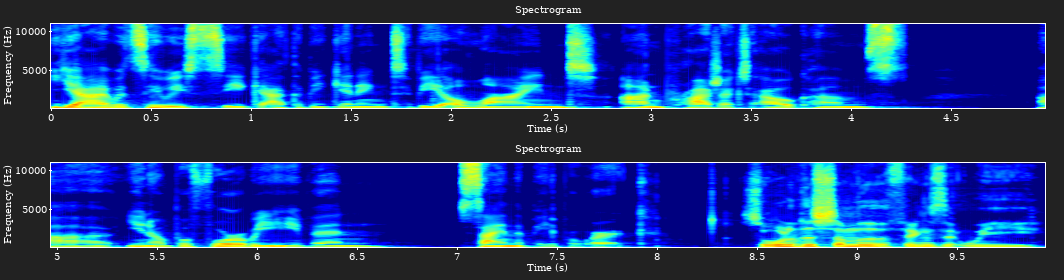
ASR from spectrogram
Yeah, I would say we seek at the beginning to be aligned on project outcomes, uh, you know, before we even sign the paperwork. So, what are the, some of the things that we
